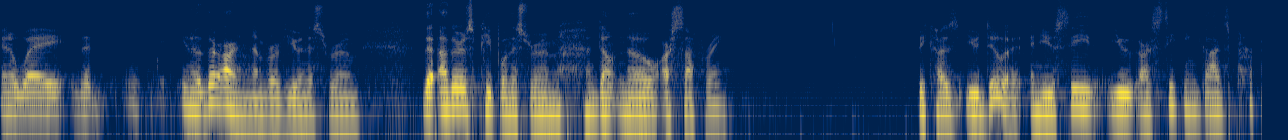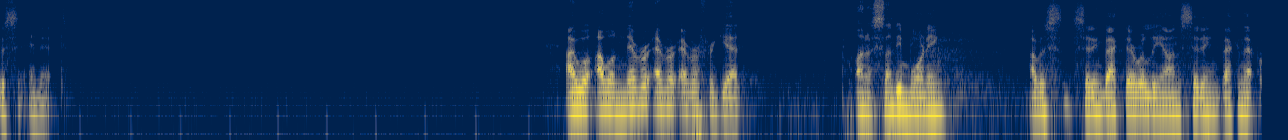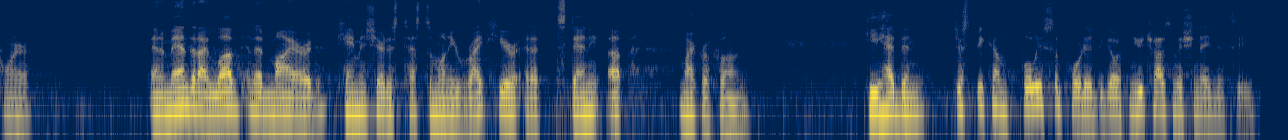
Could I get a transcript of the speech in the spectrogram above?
in a way that, you know, there are a number of you in this room that others, people in this room, don't know are suffering. Because you do it and you see you are seeking God's purpose in it. I will, I will never, ever, ever forget on a Sunday morning, I was sitting back there with Leon, sitting back in that corner. And a man that I loved and admired came and shared his testimony right here at a standing up microphone. He had been just become fully supported to go with New Tribes Mission Agency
